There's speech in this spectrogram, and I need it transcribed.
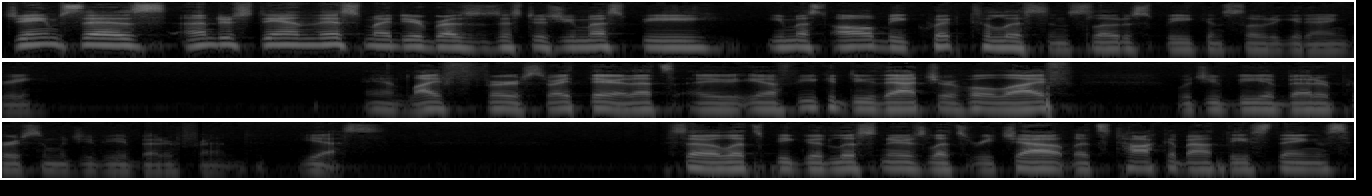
James says, Understand this, my dear brothers and sisters, you must be you must all be quick to listen, slow to speak, and slow to get angry. And life first, right there. That's a, you know, if you could do that your whole life, would you be a better person? Would you be a better friend? Yes. So let's be good listeners. Let's reach out. Let's talk about these things.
